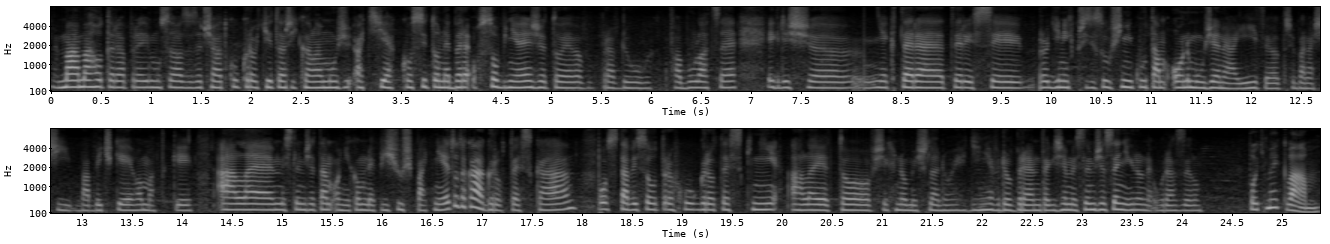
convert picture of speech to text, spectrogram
Máma ho teda prej musela ze začátku krotit a říkala mu, že ať jako si to nebere osobně, že to je opravdu fabulace, i když eh, některé ty rysy rodinných příslušníků tam on může najít, jo, třeba naší babičky, jeho matky, ale myslím, že tam o nikom nepíšu špatně. Je to taková groteska, postavy jsou trochu groteskní, ale je to všechno myšleno jedině v dobrém, takže myslím, že se nikdo neurazil. Pojďme k vám.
